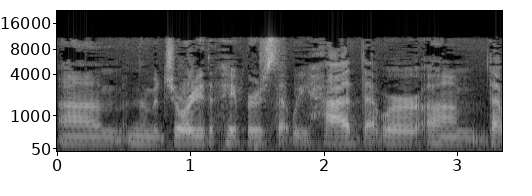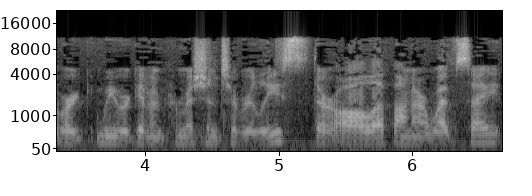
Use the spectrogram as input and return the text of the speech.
Um, the majority of the papers that we had that were um, that were we were given permission to release, they're all up on our website,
